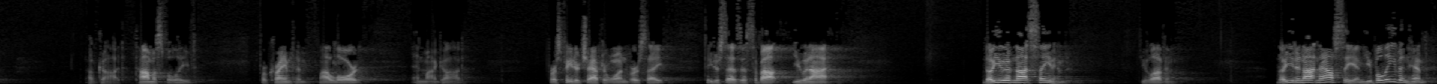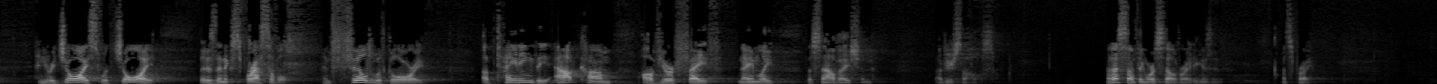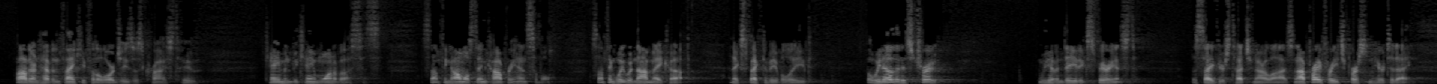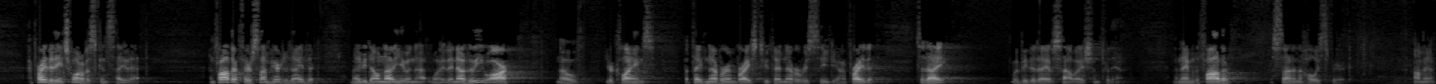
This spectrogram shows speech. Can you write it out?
of God. Thomas believed, proclaimed him, my Lord and my God. 1 Peter chapter 1, verse 8. Peter says this about you and I. Though you have not seen him, you love him. Though you do not now see him, you believe in him, and you rejoice with joy that is inexpressible and filled with glory, obtaining the outcome of your faith, namely the salvation of your souls. Now, that's something worth celebrating, isn't it? Let's pray. Father in heaven, thank you for the Lord Jesus Christ who came and became one of us. It's something almost incomprehensible, something we would not make up and expect to be believed. But we know that it's true. We have indeed experienced the Savior's touch in our lives. And I pray for each person here today. I pray that each one of us can say that. And Father, if there's some here today that maybe don't know you in that way, they know who you are, know your claims, but they've never embraced you, they've never received you. I pray that today would be the day of salvation for them. In the name of the Father, the Son, and the Holy Spirit. Amen.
